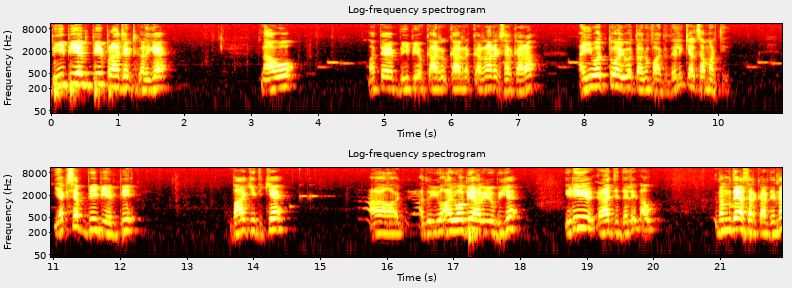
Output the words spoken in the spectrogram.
ಬಿ ಬಿ ಎಂ ಪಿ ಪ್ರಾಜೆಕ್ಟ್ಗಳಿಗೆ ನಾವು ಮತ್ತು ಬಿ ಬಿ ಎಂ ಕಾರ್, ಕಾರ್- ಕರ್ನಾಟಕ ಸರ್ಕಾರ ಐವತ್ತು ಐವತ್ತು ಅನುಪಾತದಲ್ಲಿ ಕೆಲಸ ಮಾಡ್ತೀವಿ. Except B B M P ಬಾಕಿ ಇದಕ್ಕೆ ಅದು U R O B R U ಬಿಗೆ ಇಡೀ ರಾಜ್ಯದಲ್ಲಿ ನಾವು ನಮ್ಮದೇ ಸರ್ಕಾರದಿಂದ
